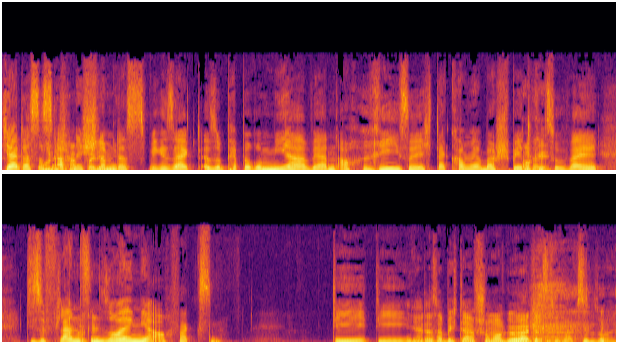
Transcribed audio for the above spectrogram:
Ja, das ist auch nicht schlimm. Das, wie gesagt, also Peperomia werden auch riesig. Da kommen wir aber später Okay. zu, weil diese Pflanzen Okay. sollen ja auch wachsen. Die, die, Ja, das habe ich da schon mal gehört, dass die wachsen sollen.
